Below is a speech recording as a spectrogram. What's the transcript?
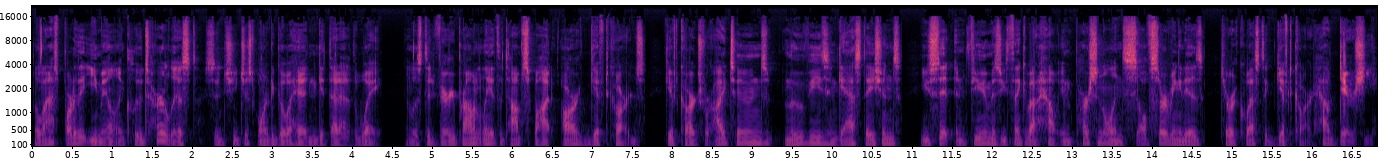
The last part of the email includes her list, since she just wanted to go ahead and get that out of the way. And listed very prominently at the top spot are gift cards. Gift cards for iTunes, movies, and gas stations. You sit and fume as you think about how impersonal and self serving it is to request a gift card. How dare she?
